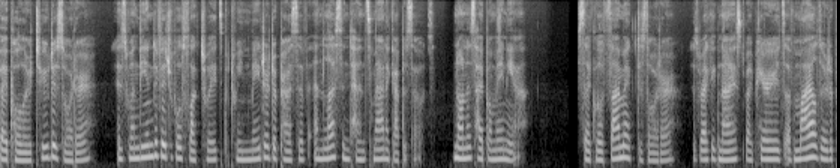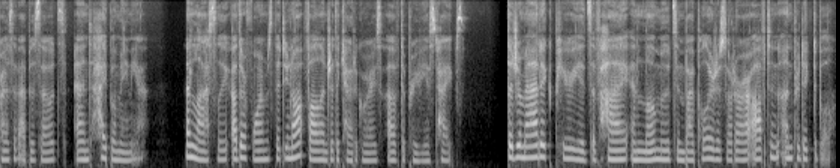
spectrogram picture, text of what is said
Bipolar 2 disorder is when the individual fluctuates between major depressive and less intense manic episodes, known as hypomania. Cyclothymic disorder is recognized by periods of milder depressive episodes and hypomania. And lastly, other forms that do not fall under the categories of the previous types. The dramatic periods of high and low moods in bipolar disorder are often unpredictable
